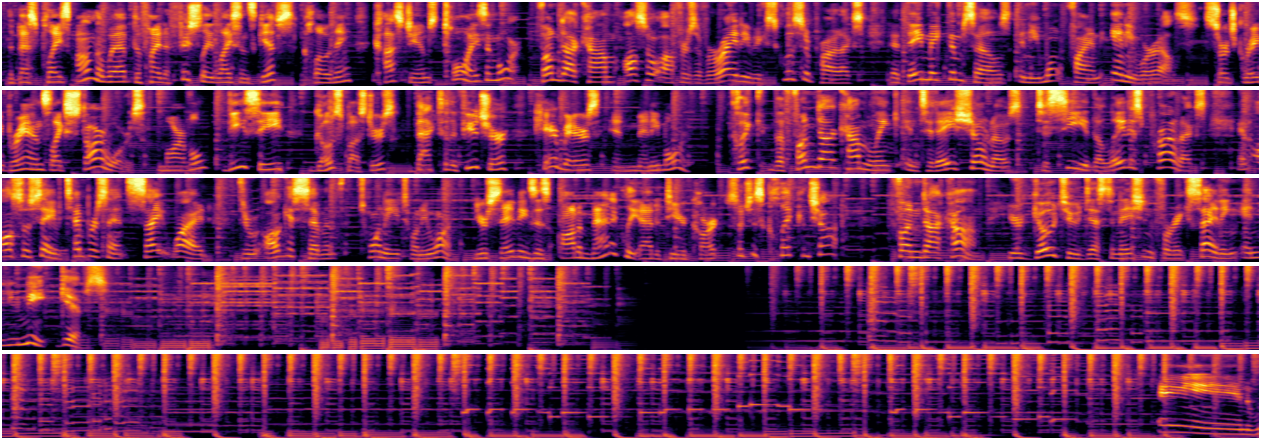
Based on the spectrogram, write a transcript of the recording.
the best place on the web to find officially licensed gifts, clothing, costumes, toys, and more. Fun.com also offers a variety of exclusive products that they make themselves and you won't find anywhere else. Search great brands like Star Wars, Marvel, DC, Ghostbusters, Back to the Future, Care Bears, and many more. Click the fun.com link in today's show notes to see the latest products and also save 10% site wide through August 7th, 2021. Your savings is automatically added to your cart, so just click and shop. Fun.com, your go to destination for exciting and unique gifts. And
